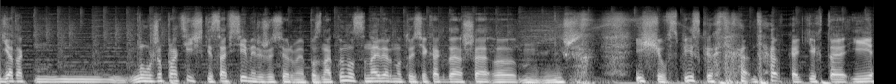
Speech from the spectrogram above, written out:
я так, ну, уже практически со всеми режиссерами познакомился, наверное. То есть я когда ша, э, ша, ищу в списках, да, да, в каких-то. И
